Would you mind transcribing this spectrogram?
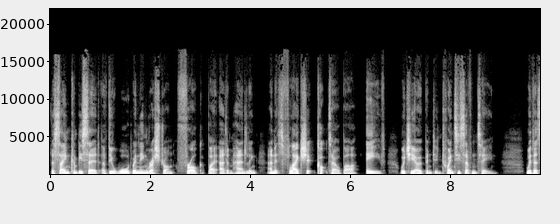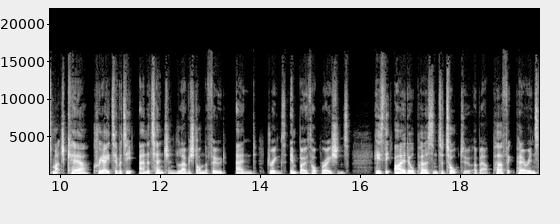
The same can be said of the award winning restaurant Frog by Adam Handling and its flagship cocktail bar, Eve, which he opened in 2017 with as much care, creativity, and attention lavished on the food and drinks in both operations. He's the ideal person to talk to about perfect pairings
